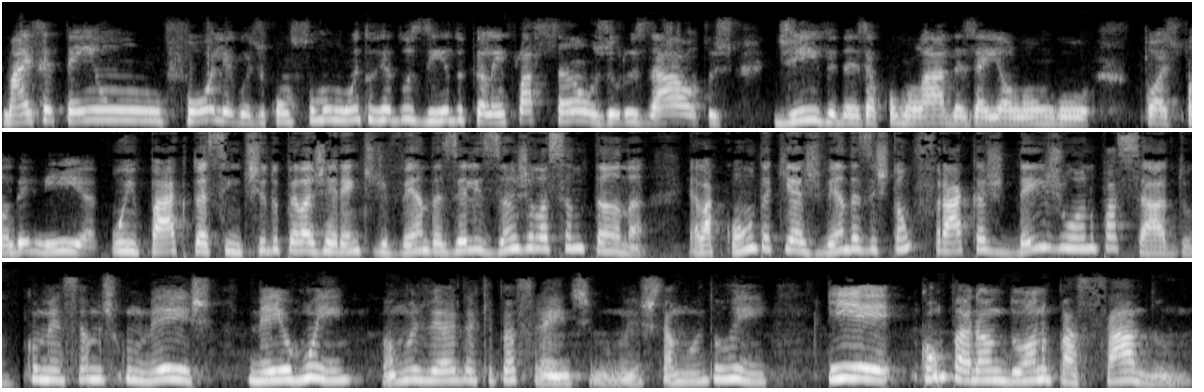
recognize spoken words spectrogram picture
mas você tem um fôlego de consumo muito reduzido pela inflação, juros altos, dívidas acumuladas aí ao longo pós-pandemia. O impacto é sentido pela gerente de vendas Elisângela Santana. Ela conta que as vendas estão fracas desde o ano passado. Começamos com um mês meio ruim. Vamos ver daqui para frente. O mês está muito ruim. E comparando do ano passado,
